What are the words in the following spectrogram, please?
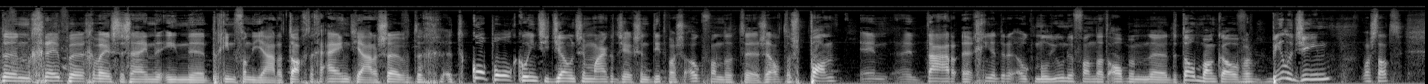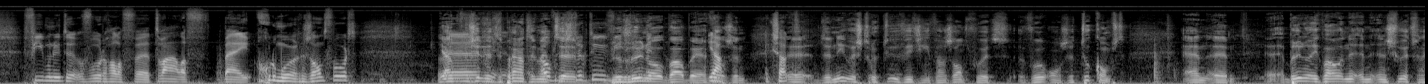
Gouden greep geweest te zijn in het begin van de jaren 80, eind jaren 70. Het koppel Quincy Jones en Michael Jackson, dit was ook van datzelfde span. En daar gingen er ook miljoenen van dat album de toonbank over. Billie Jean was dat. Vier minuten voor half twaalf bij Goedemorgen Zandvoort. Ja, we zitten te praten met Bruno Bouwberg. Ja, de nieuwe structuurvisie van Zandvoort voor onze toekomst. En uh, Bruno, ik wou een, een, een soort van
